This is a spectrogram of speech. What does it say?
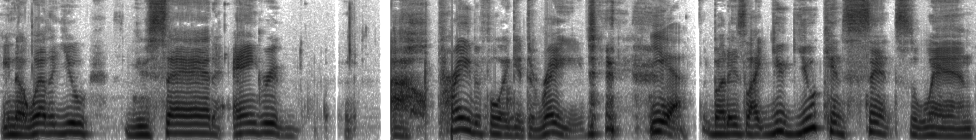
You know, whether you you sad, angry. I pray before it get to rage. yeah. but it's like you you can sense when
